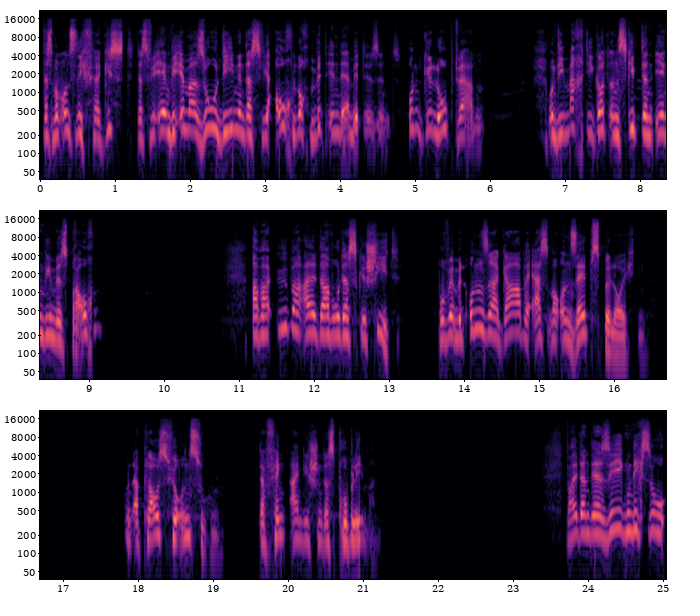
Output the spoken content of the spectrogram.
Dass man uns nicht vergisst, dass wir irgendwie immer so dienen, dass wir auch noch mit in der Mitte sind und gelobt werden und die Macht, die Gott uns gibt, dann irgendwie missbrauchen? Aber überall da, wo das geschieht, wo wir mit unserer Gabe erstmal uns selbst beleuchten und Applaus für uns suchen, da fängt eigentlich schon das Problem an. Weil dann der Segen nicht so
